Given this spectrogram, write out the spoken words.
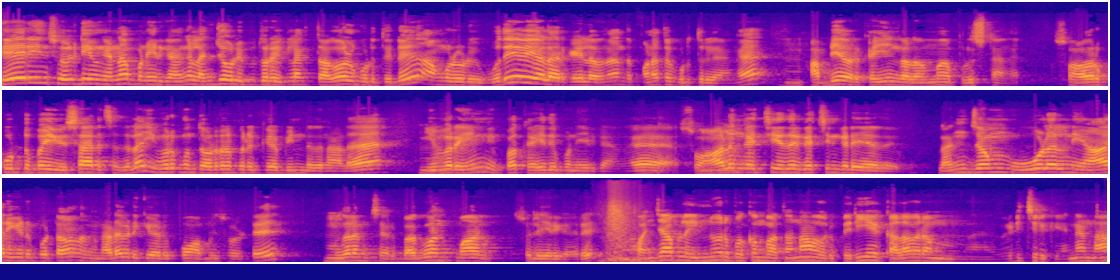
சரின்னு சொல்லிட்டு இவங்க என்ன பண்ணிருக்காங்க லஞ்ச ஒழிப்புத்துறைக்கெல்லாம் தகவல் கொடுத்துட்டு அவங்களுடைய உதவியாளர் கையில வந்து அந்த பணத்தை கொடுத்துருக்காங்க. அப்படியே அவர் கையும் களமா புடிச்சிட்டாங்க ஸோ அவர் கூட்டு போய் விசாரிச்சதுல இவருக்கும் தொடர்பு இருக்கு அப்படின்றதுனால இவரையும் இப்ப கைது பண்ணியிருக்காங்க ஸோ. ஆளுங்கட்சி எதிர்கட்சின்னு கிடையாது லஞ்சம் ஊழல் நீ யார் ஈடுபட்டாலும் நாங்க நடவடிக்கை எடுப்போம் அப்படின்னு சொல்லிட்டு. முதலமைச்சர் பகவந்த் மான் சொல்லியிருக்காரு பஞ்சாப்ல இன்னொரு பக்கம் பார்த்தோம்னா ஒரு பெரிய கலவரம் வெடிச்சிருக்கு என்னன்னா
